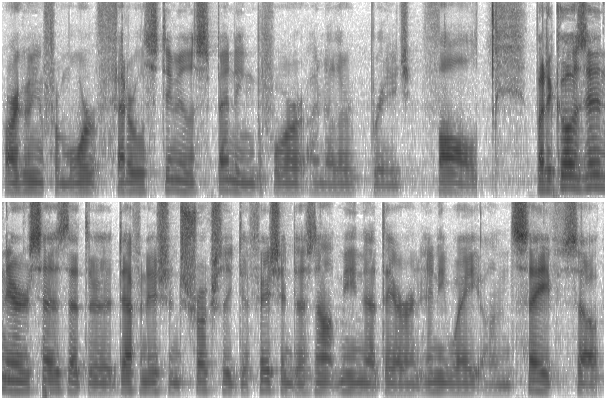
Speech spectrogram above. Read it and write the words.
arguing for more federal stimulus spending before another bridge falls. But it goes in there and says that the definition structurally deficient does not mean that they are in any way unsafe. So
